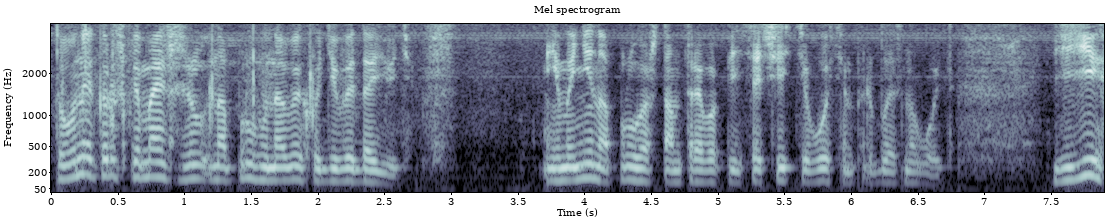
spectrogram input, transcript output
то вони трошки меншу напругу на виході видають. І мені напруга ж там треба 56,8 приблизно вольт. Її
